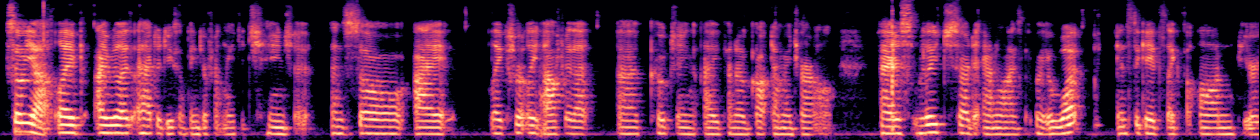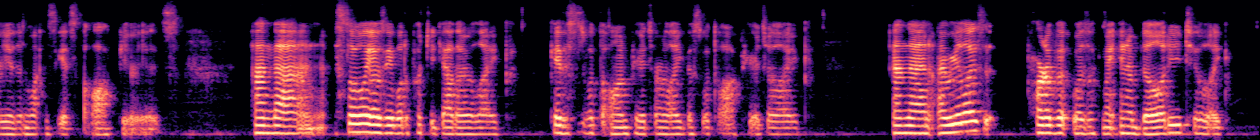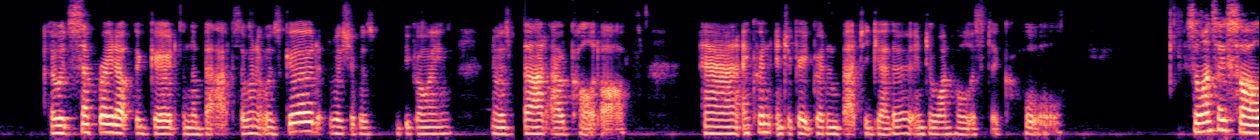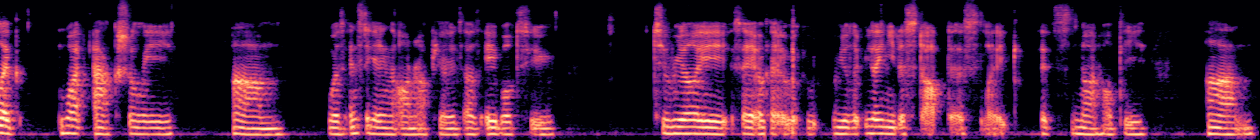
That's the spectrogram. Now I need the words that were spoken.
so yeah, like I realized I had to do something differently to change it. And so I like shortly after that uh, coaching, I kind of got down my journal. I just really started to analyze like, wait, what instigates like the on periods and what instigates the off periods. And then slowly I was able to put together like, okay, this is what the on periods are like, this is what the off periods are like. And then I realized part of it was like my inability to like I would separate out the good and the bad. So when it was good, the relationship was be going, and it was bad, I would call it off. And I couldn't integrate good and bad together into one holistic whole. So once I saw like what actually um, was instigating the on and off periods, I was able to to really say, okay, we really really need to stop this. Like it's not healthy. Um,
